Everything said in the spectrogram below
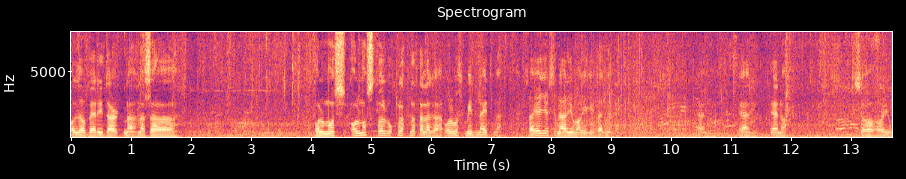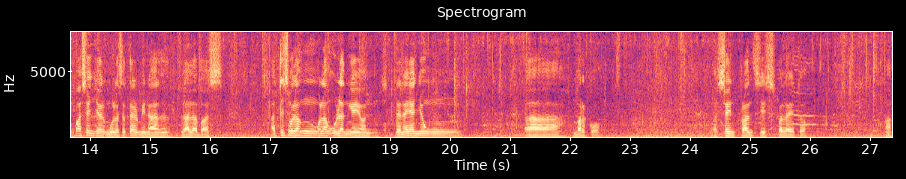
Although very dark na, nasa almost almost 12 o'clock na talaga, almost midnight na. So ayan yung scenario makikita nyo. Yan. Yan. Yan oh. So, yung passenger mula sa terminal lalabas. At least walang walang ulan ngayon. Then ayan yung ah, barko. Ah, St. Francis pala ito. Ah,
